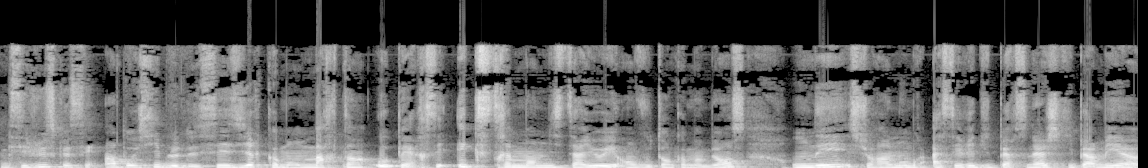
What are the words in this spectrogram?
mais c'est juste que c'est impossible de saisir comment Martin opère. C'est extrêmement mystérieux et envoûtant comme ambiance. On est sur un nombre assez réduit de personnages qui permet euh,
